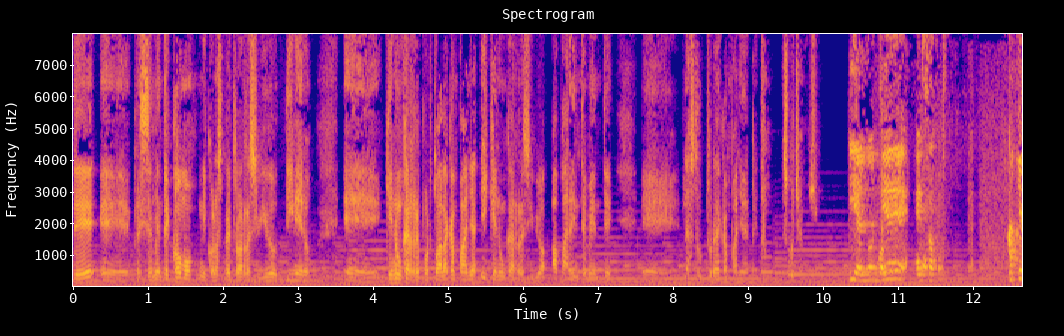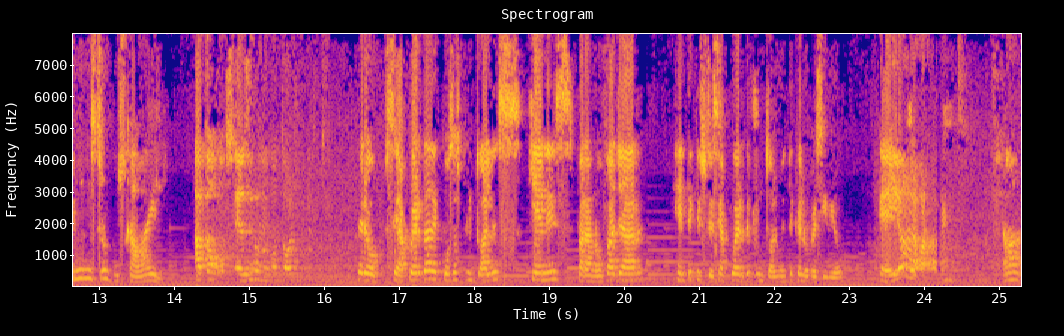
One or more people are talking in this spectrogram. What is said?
de eh, precisamente cómo Nicolás Petro ha recibido dinero eh, que nunca reportó a la campaña y que nunca recibió aparentemente eh, la estructura de campaña de Petro. Escuchemos. Y él no tiene esa ¿A qué ministros buscaba él? A todos, él se reunió con todos los ministros. Pero ¿se acuerda de cosas puntuales? ¿Quiénes, para no fallar, gente que usted se acuerde puntualmente que lo recibió? Que iban al apartamento. Ah,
